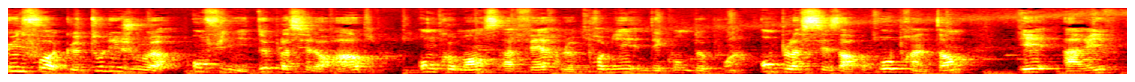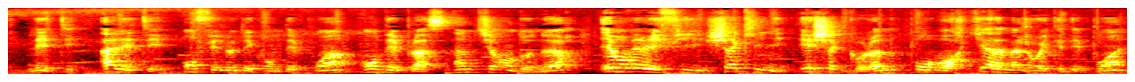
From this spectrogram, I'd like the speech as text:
Une fois que tous les joueurs ont fini de placer leur arbre, on commence à faire le premier décompte de points. On place ces arbres au printemps et arrive l'été. À l'été, on fait le décompte des points, on déplace un petit randonneur et on vérifie chaque ligne et chaque colonne pour voir qui a la majorité des points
